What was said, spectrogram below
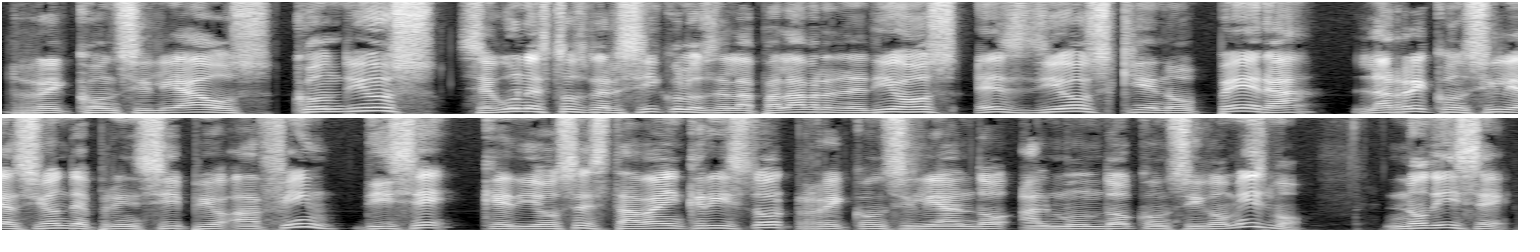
reconciliaos con Dios. Según estos versículos de la palabra de Dios, es Dios quien opera la reconciliación de principio a fin. Dice que Dios estaba en Cristo reconciliando al mundo consigo mismo. No dice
